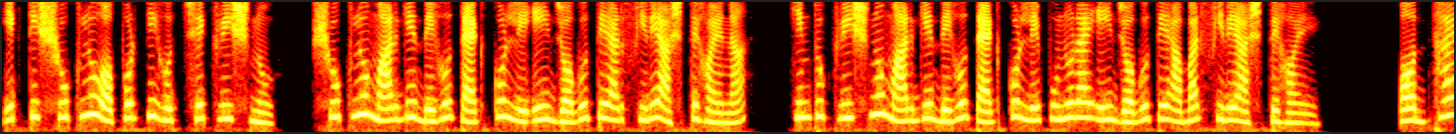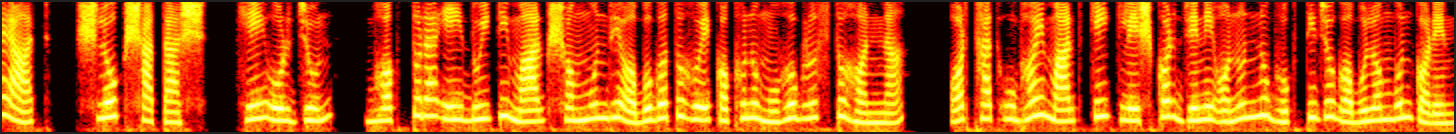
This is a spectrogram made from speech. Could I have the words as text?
একটি শুক্ল, অপরটি হচ্ছে কৃষ্ণ। শুক্ল মার্গে দেহ ত্যাগ করলে এই জগতে আর ফিরে আসতে হয় না কিন্তু কৃষ্ণ মার্গে দেহ ত্যাগ করলে পুনরায় এই জগতে আবার ফিরে আসতে হয়। অধ্যায় আট, শ্লোক সাতাশ, হে অর্জুন, ভক্তরা এই দুইটি মার্গ সম্বন্ধে অবগত হয়ে কখনো মোহগ্রস্ত হন না, অর্থাৎ উভয় মার্গকেই ক্লেশকর জেনে অনন্য ভক্তিযোগ অবলম্বন করেন।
